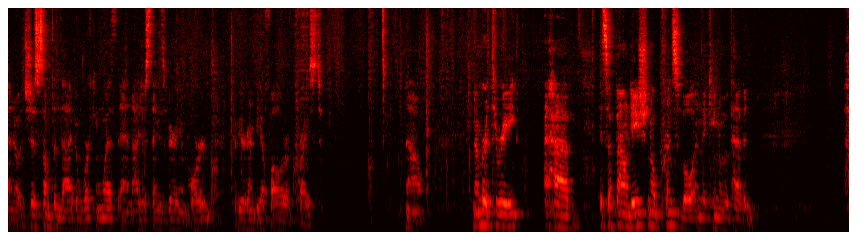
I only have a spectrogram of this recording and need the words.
I know it's just something that I've been working with, and I just think it's very important if you're going to be a follower of Christ. Now, number three, I have it's a foundational principle in the kingdom of heaven.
